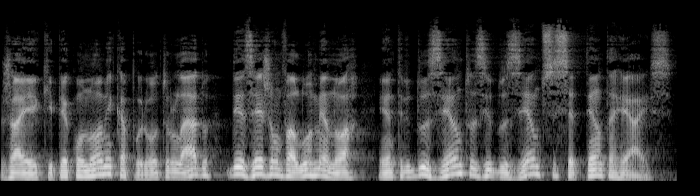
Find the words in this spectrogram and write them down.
Já a equipe econômica, por outro lado, deseja um valor menor, entre 200 e 270 reais.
